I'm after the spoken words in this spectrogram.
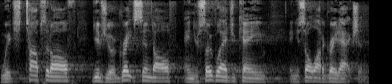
which tops it off, gives you a great send off, and you're so glad you came and you saw a lot of great action.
